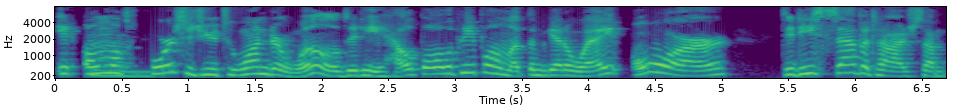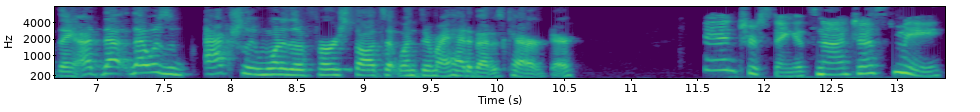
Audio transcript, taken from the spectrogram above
it almost Hmm. forces you to wonder: Well, did he help all the people and let them get away, or did he sabotage something? I, that that was actually one of the first thoughts that went through my head about his character. Interesting. It's not just me.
